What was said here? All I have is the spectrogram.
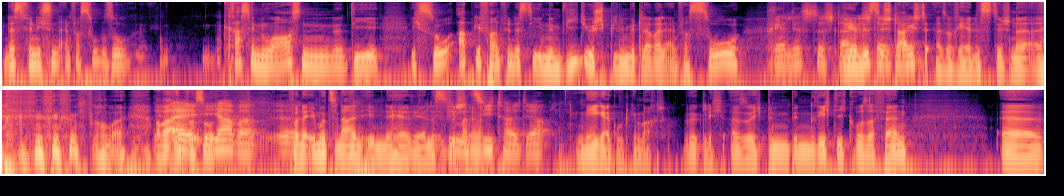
Und das, finde ich, sind einfach so, so krasse Nuancen, die ich so abgefahren finde, dass die in einem Videospiel mittlerweile einfach so Realistisch dargestellt. realistisch dargestellt, also realistisch, ne? Aber einfach so Ja, aber äh, von der emotionalen Ebene her realistisch. wie man ja. sieht halt, ja. Mega gut gemacht, wirklich. Also ich bin, bin ein richtig großer Fan äh,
